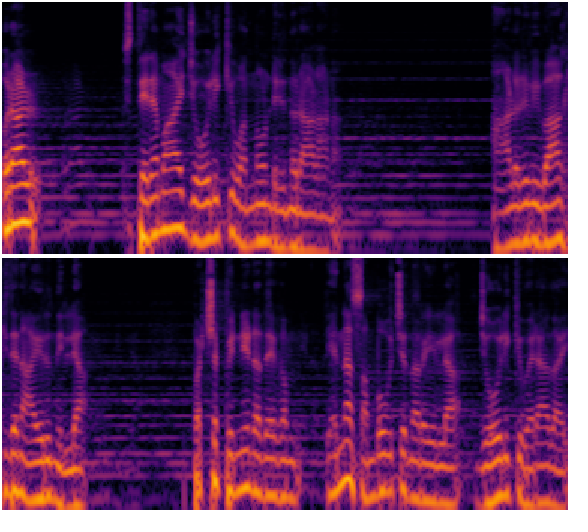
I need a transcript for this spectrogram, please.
ഒരാൾ സ്ഥിരമായി ജോലിക്ക് വന്നുകൊണ്ടിരുന്ന ഒരാളാണ്. ആളൊരു വിവാഹിതനായിരുന്നില്ല. പക്ഷെ പിന്നീട് അദ്ദേഹം എന്നാ സംഭവിച്ചെന്നറിയില്ല ജോലിക്ക് വരാതായി.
